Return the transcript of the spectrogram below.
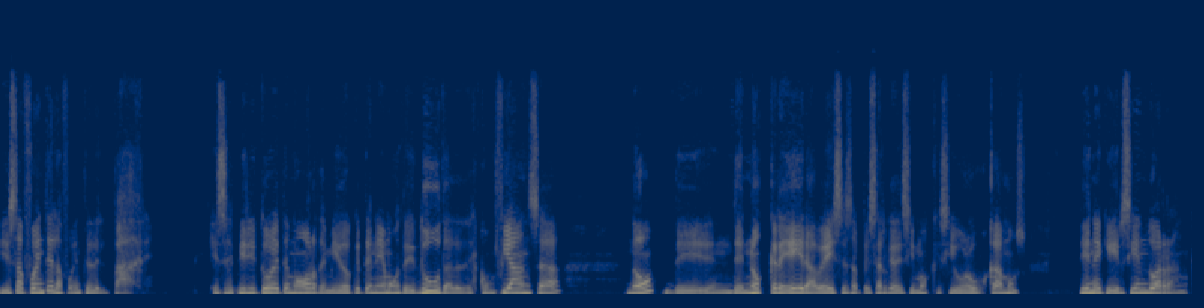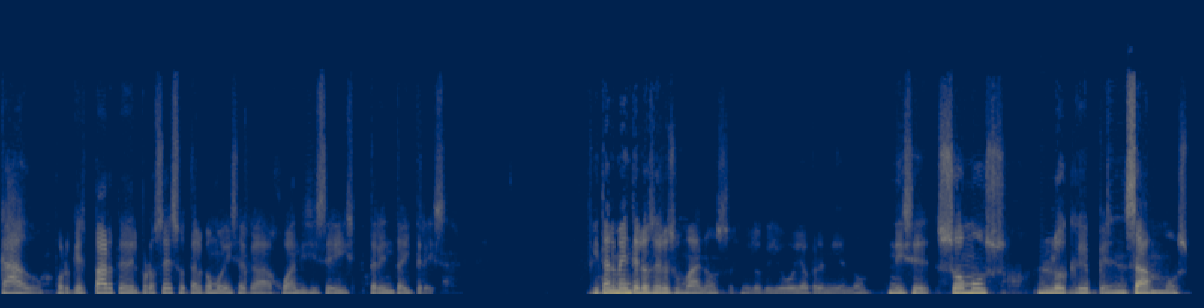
Y esa fuente es la fuente del Padre. Ese espíritu de temor, de miedo que tenemos, de duda, de desconfianza, ¿no? De, de no creer a veces, a pesar que decimos que sí lo buscamos, tiene que ir siendo arrancado, porque es parte del proceso, tal como dice acá Juan 16, 33. Finalmente, los seres humanos, lo que yo voy aprendiendo, dice, somos lo que pensamos.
